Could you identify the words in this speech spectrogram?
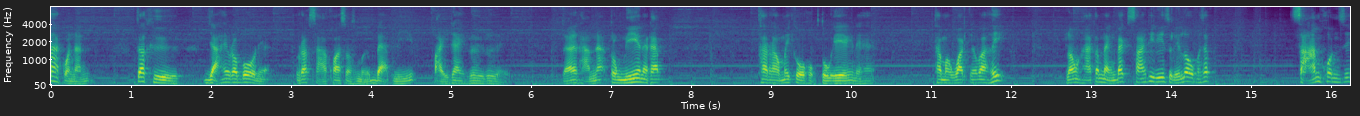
มากกว่านั้น ก็คืออยากให้โรโบเนี่ยรักษาความสม่ำเสมอแบบนี้ไปได้เรื่อยๆ และถามนะตรงนี้นะครับ ถ้าเราไม่โกหกตัวเองนะฮะถ้ามาวัดกันว่าเฮ้ยลองหาตำแหน่งแบ็กซ้ายที่ดีสุดในโลกมาสักสามคนสิ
